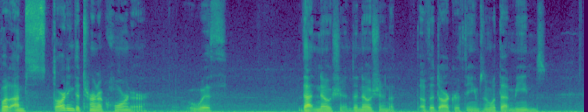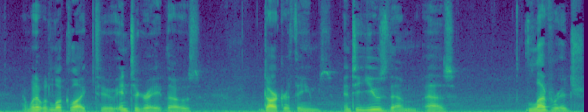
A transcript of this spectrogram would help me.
But I'm starting to turn a corner with that notion, the notion of the darker themes and what that means and what it would look like to integrate those darker themes and to use them as leverage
